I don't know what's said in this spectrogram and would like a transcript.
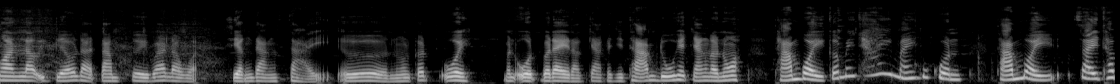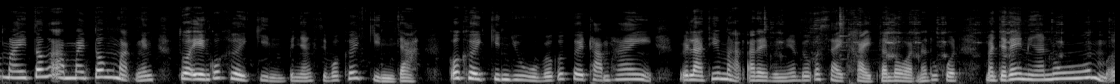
งอนเราอีกแล้วแหละตามเคยว่าเราอะเสียงดังใส่เออ มันก็โอ้ยมันอดบ่ได้หรอกจากก็สิถามดูเฮ็ดยังแล้วเนาะถามบ่อยก็ไม่ใช่ไหมทุกคน ถามบ่อยใส่ทำไมต้องอำไม่ต้องหมักงั้น ตัวเองก็เคยกินเป็นยังสิบ่เคยกินจ้ะก็เคยกินอยู่เบลก็เคยทำให้เวลาที่หมักอะไรแบบนี้เบลก็ใส่ไข่ตลอดนะทุกคนมันจะได้เนื้อนุ่ม เอ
